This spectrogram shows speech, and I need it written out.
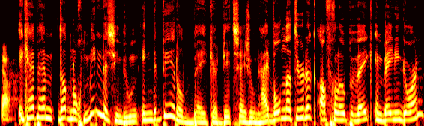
Ja. Ik heb hem dat nog minder zien doen in de Wereldbeker dit seizoen. Hij won natuurlijk afgelopen week in Benidorm.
